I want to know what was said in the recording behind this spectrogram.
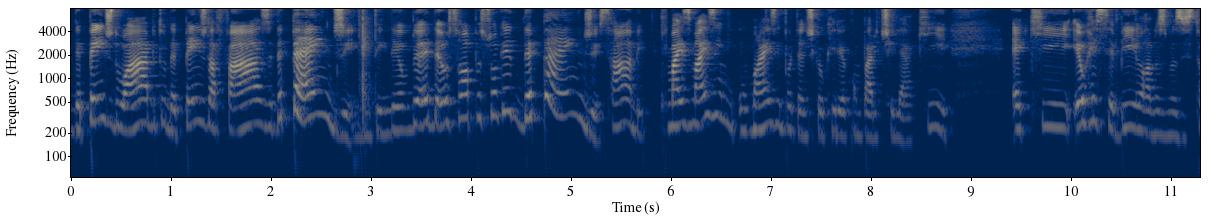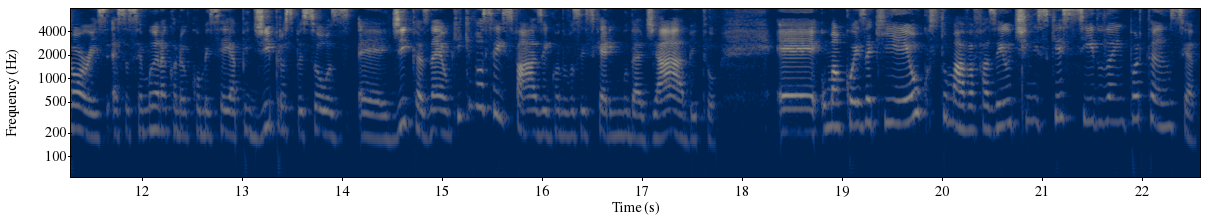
depende do hábito, depende da fase, depende, entendeu? Eu sou uma pessoa que depende, sabe? Mas mais, o mais importante que eu queria compartilhar aqui é que eu recebi lá nos meus stories essa semana, quando eu comecei a pedir para as pessoas é, dicas, né? O que, que vocês fazem quando vocês querem mudar de hábito? É uma coisa que eu costumava fazer, eu tinha esquecido da importância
